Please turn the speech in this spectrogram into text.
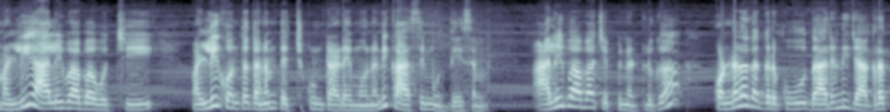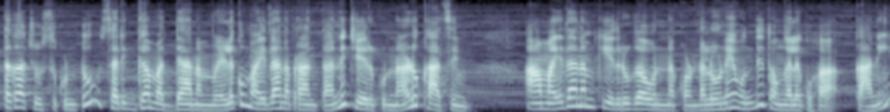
మళ్ళీ ఆలీబాబా వచ్చి మళ్ళీ కొంత ధనం తెచ్చుకుంటాడేమోనని కాసిం ఉద్దేశం. ఆలీబాబా చెప్పినట్లుగా కొండల దగ్గరకు దారిని జాగ్రత్తగా చూసుకుంటూ సరిగ్గా మధ్యాహ్నం వేళకు మైదాన ప్రాంతాన్ని చేరుకున్నాడు కాసిం. ఆ మైదానంకి ఎదురుగా ఉన్న కొండలోనే ఉంది దొంగల గుహ. కానీ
